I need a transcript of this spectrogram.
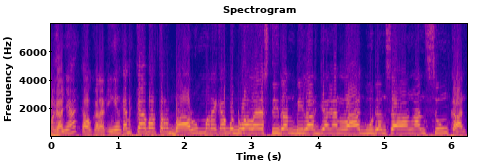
Makanya kalau kalian inginkan kabar terbaru mereka berdua Lesti dan Bilar jangan ragu dan jangan sungkan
